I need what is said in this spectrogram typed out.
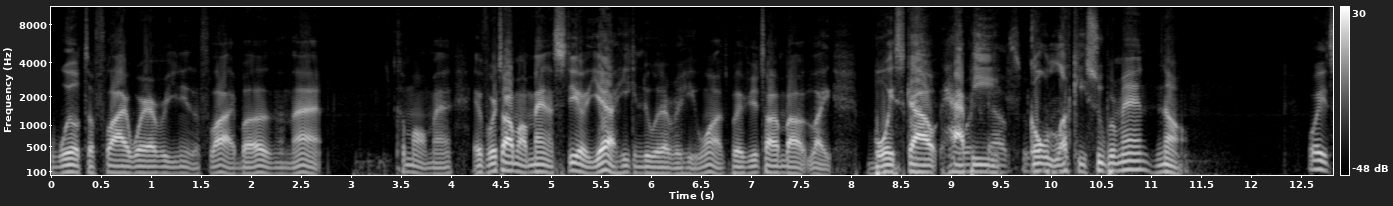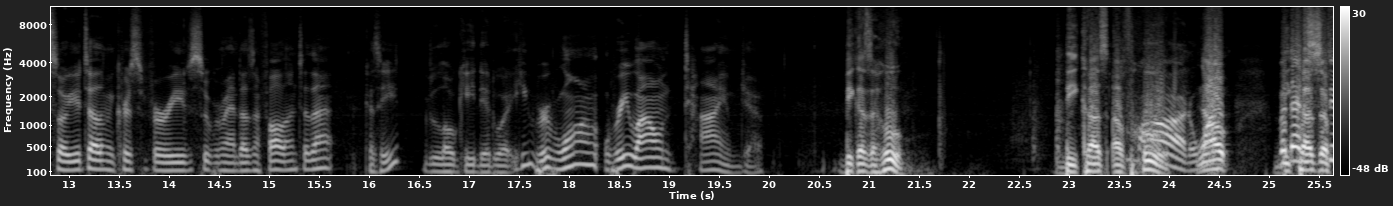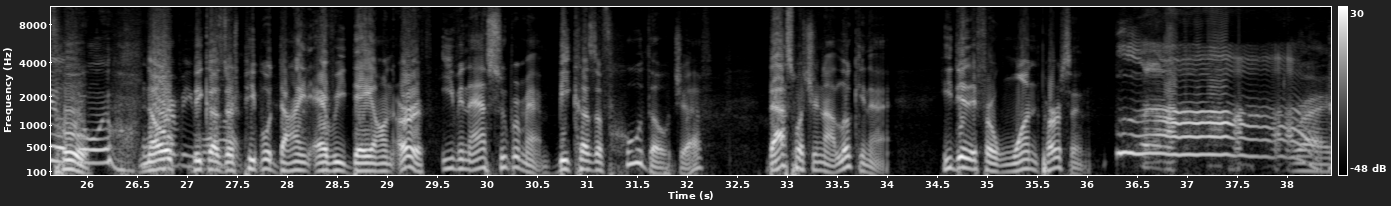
will to fly wherever you need to fly. But other than that, come on, man. If we're talking about Man of Steel, yeah, he can do whatever he wants. But if you're talking about like Boy Scout, happy, Scout go lucky Superman, no. Wait, so you're telling me Christopher Reeve's Superman doesn't fall into that? Because he low key did what he rewound rewound time, Jeff. Because of who? Because of Come who? on, nope. But because of who? No, because there's people dying every day on Earth, even as Superman. Because of who, though, Jeff? That's what you're not looking at. He did it for one person. right.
